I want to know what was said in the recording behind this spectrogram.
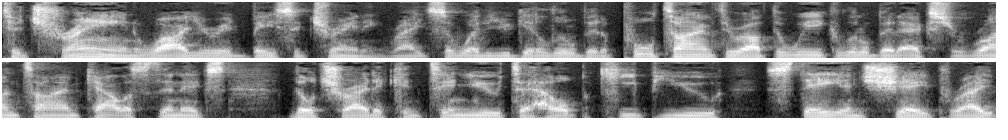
to train while you're at basic training, right? So whether you get a little bit of pool time throughout the week, a little bit extra run time, calisthenics, they'll try to continue to help keep you stay in shape, right?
